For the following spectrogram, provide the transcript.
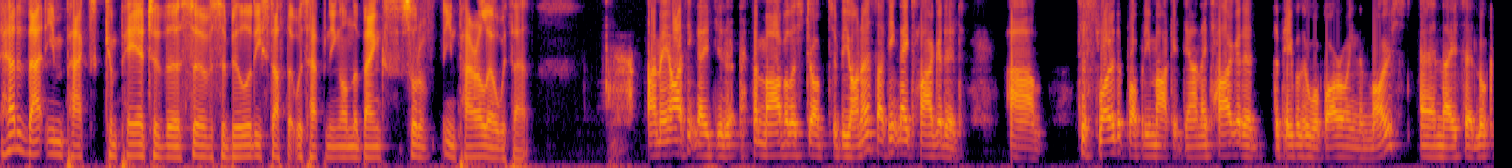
how did that impact compare to the serviceability stuff that was happening on the banks, sort of in parallel with that? I mean, I think they did a marvelous job. To be honest, I think they targeted. Um, to slow the property market down, they targeted the people who were borrowing the most, and they said, "Look,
